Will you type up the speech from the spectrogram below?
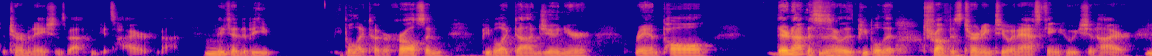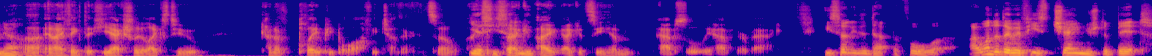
determinations about who gets hired or not. Mm. They tend to be people like Tucker Carlson, people like Don Jr., Rand Paul. They're not necessarily the people that Trump is turning to and asking who he should hire. Yeah. Uh, and I think that he actually likes to kind of play people off each other. And so yes, he certainly. I, I, I could see him absolutely having her back. He certainly did that before. I wonder though if he's changed a bit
